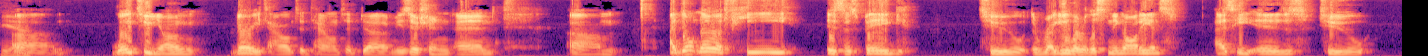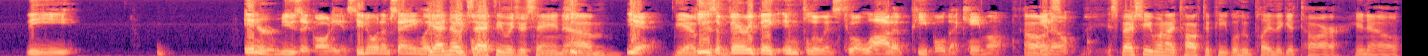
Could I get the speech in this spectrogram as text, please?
Yeah. Um, way too young, very talented, talented uh, musician, and um, I don't know if he is as big to the regular listening audience as he is to the inner music audience. Do you know what I'm saying? Like yeah, I know people, exactly what you're saying. He, um, yeah, yeah, he was a very big influence to a lot of people that came up. Oh, you know, especially when I talk to people who play the guitar. You know,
